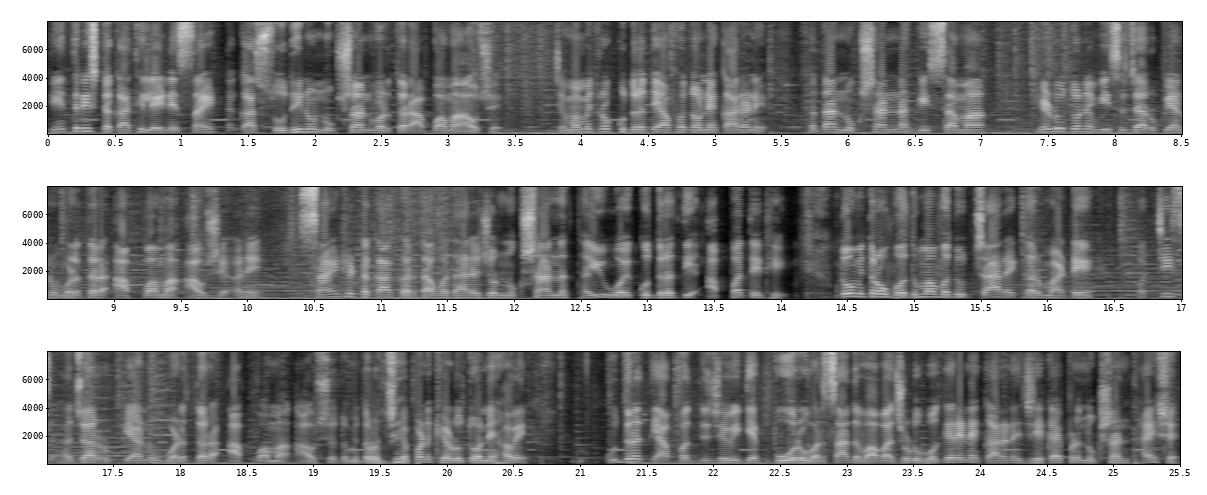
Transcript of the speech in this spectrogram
તેત્રીસ ટકાથી લઈને સાઠ ટકા સુધીનું નુકસાન વળતર આપવામાં આવશે. જેમાં મિત્રો કુદરતી આફતોને કારણે થતા નુકસાનના કિસ્સામાં ખેડૂતોને વીસ હજાર રૂપિયાનું વળતર આપવામાં આવશે અને સાઠ ટકા કરતાં વધારે જો નુકસાન થયું હોય કુદરતી આપત્તિથી. તો મિત્રો, વધુમાં વધુ ચાર એકર માટે પચીસ હજાર રૂપિયાનું વળતર આપવામાં આવશે. તો મિત્રો, જે પણ ખેડૂતોને હવે કુદરતી આપત્તિ જેવી કે પૂર, વરસાદ, વાવાઝોડું વગેરેને કારણે જે કાંઈ પણ નુકસાન થાય છે,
